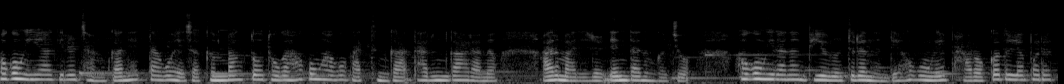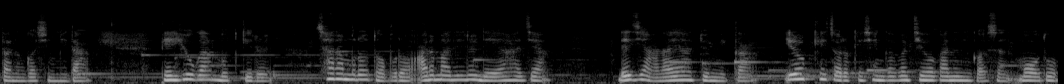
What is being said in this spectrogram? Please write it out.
허공 이야기를 잠깐 했다고 해서 금방 또 도가 허공하고 같은가 다른가 라며 아르마리를 낸다는 거죠. 허공이라는 비유를 들었는데 허공에 바로 꺼들려 버렸다는 것입니다. 배휴가 묻기를 사람으로 더불어 아르마리를 내야 하지 내지 않아야 됩니까? 이렇게 저렇게 생각을 지어가는 것은 모두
